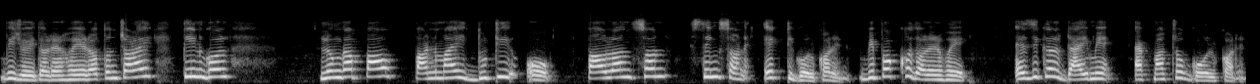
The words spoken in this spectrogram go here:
বিজয়ী দলের হয়ে রতন চড়াই তিন গোল, লুঙ্গাপ্পাও পানমাই দুটি ও পাওলানসন সিংসন একটি গোল করেন। বিপক্ষ দলের হয়ে এজিক্যাল ডাইমে একমাত্র গোল করেন।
